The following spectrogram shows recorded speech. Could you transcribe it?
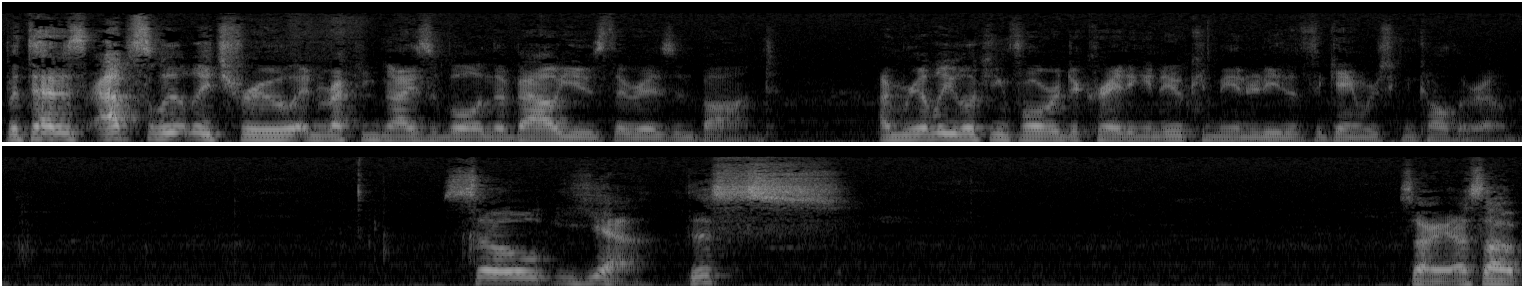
But that is absolutely true and recognizable in the values there is in Bond. I'm really looking forward to creating a new community that the gamers can call their own. So, yeah, this. Sorry, I saw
